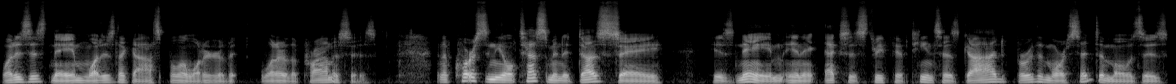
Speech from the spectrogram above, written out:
what is his name, what is the gospel, and what are the what are the promises? And of course, in the Old Testament, it does say his name in Exodus 3:15 says God furthermore said to Moses,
